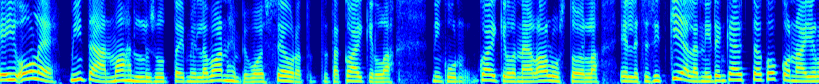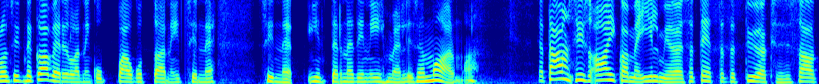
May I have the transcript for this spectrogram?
ei ole mitään mahdollisuutta, millä vanhempi voisi seurata tätä kaikilla, niin kuin kaikilla näillä alustoilla, ellei se sitten kiellä niiden käyttöä kokonaan, jolloin sitten kaverilla niin kuin paukuttaa niitä sinne, sinne internetin ihmeellisen maailmaan. Ja tämä on siis aikamme ilmiö ja sä teet tätä työksesi. Sä oot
